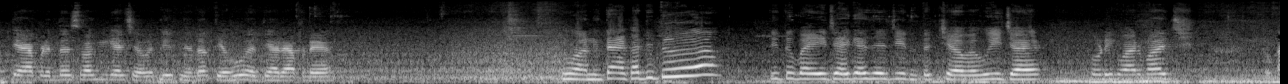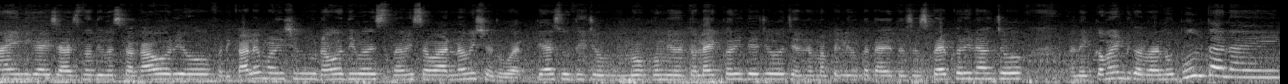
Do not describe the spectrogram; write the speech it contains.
અત્યારે આપણે દસ વાગી ગયા છે. હવે તીર્થને તથ્ય હોય ત્યારે આપણે હુવાનું ટાય કાઢી દીધું? તીતુભાઈ જાગ્યા છે ને તો છે, હવે હુઈ જાય. થોડીક વારમાં જ. તો કાંઈ નહીં ગાઈસ, આજનો દિવસ કાંક આવો રહ્યો. ફરી કાલે મળીશું નવો દિવસ, નવી સવાર, નવી શરૂઆત. ત્યાં સુધી જો બ્લોગ ગમ્યો હોય તો લાઈક કરી દેજો. ચેનલમાં પહેલી વખત આવે તો સબસ્ક્રાઈબ કરી નાખજો. અને કમેન્ટ કરવાનું ભૂલતા નહીં.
